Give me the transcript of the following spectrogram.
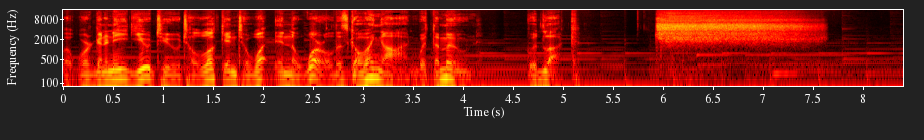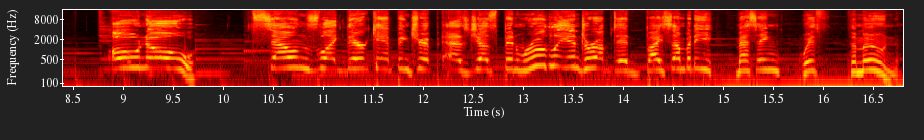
but we're gonna need you two to look into what in the world is going on with the moon. Good luck. Oh no! Sounds like their camping trip has just been rudely interrupted by somebody messing with the moon.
